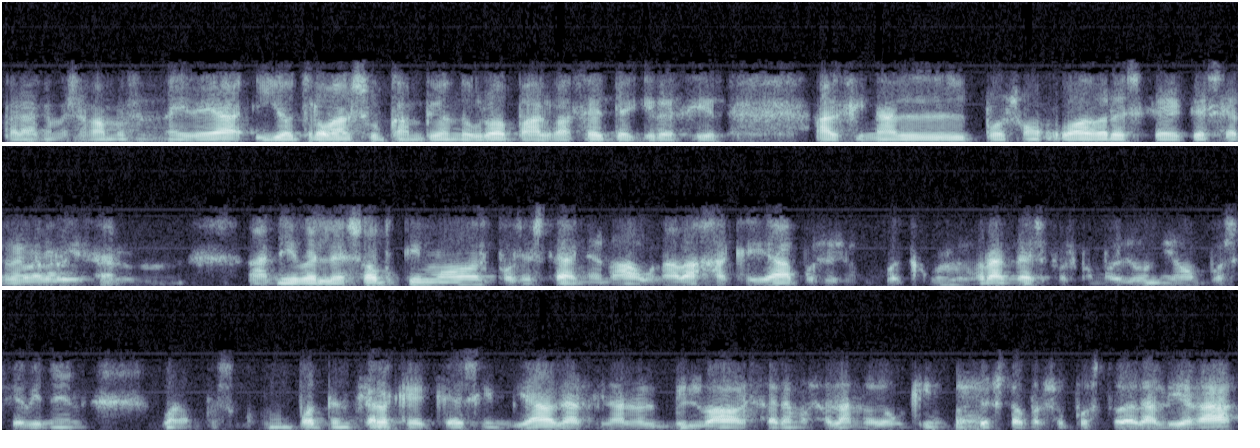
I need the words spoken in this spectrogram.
para que nos hagamos una idea, y otro va al subcampeón de Europa, Albacete, quiero decir. Al final, pues son jugadores que, que se revalorizan a niveles óptimos, pues este año no, una baja que ya, pues eso, pues grandes, pues como el Union, pues que vienen, bueno, pues con un potencial que, que es inviable. Al final el Bilbao estaremos hablando de un quinto sexto presupuesto de la liga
